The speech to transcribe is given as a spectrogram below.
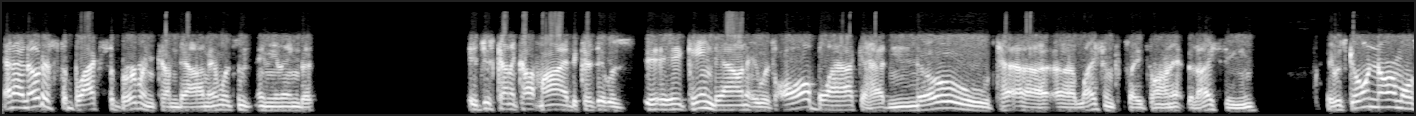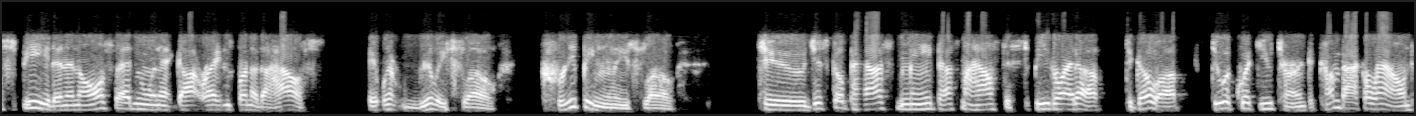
And I noticed the black Suburban come down. It wasn't anything that it just kind of caught my eye because it was it, came down. It was all black. It had no uh, uh, license plates on it that I seen. It was going normal speed, and then all of a sudden, when it got right in front of the house, it went really slow, creepingly slow to just go past me, past my house, to speed right up, to go up, do a quick U turn, to come back around,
